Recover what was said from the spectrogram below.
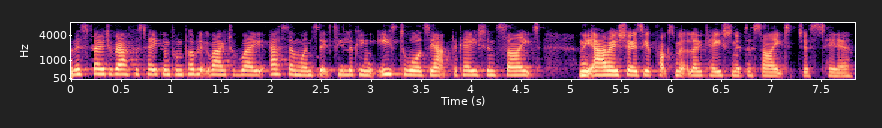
This photograph was taken from public right-of-way SM160 looking east towards the application site and the arrow shows the approximate location of the site just here.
